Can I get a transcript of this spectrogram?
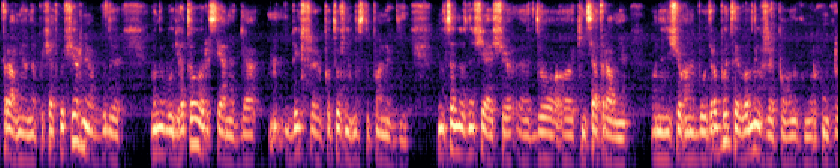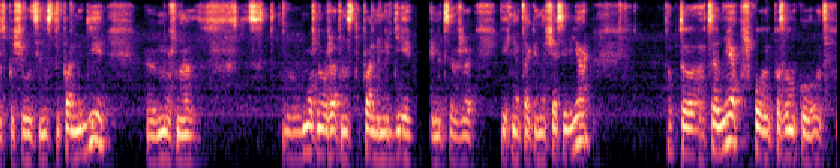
травня, на початку червня буде вони будуть готові росіяни для більш потужних наступальних дій. Ну це не означає, що до кінця травня вони нічого не будуть робити. Вони вже по великому рахунку розпочали ці наступальні дії. Можна можна вважати наступальними діями. Це вже їхні атаки на часів яр. Тобто це не як в школі по дзвонку, от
